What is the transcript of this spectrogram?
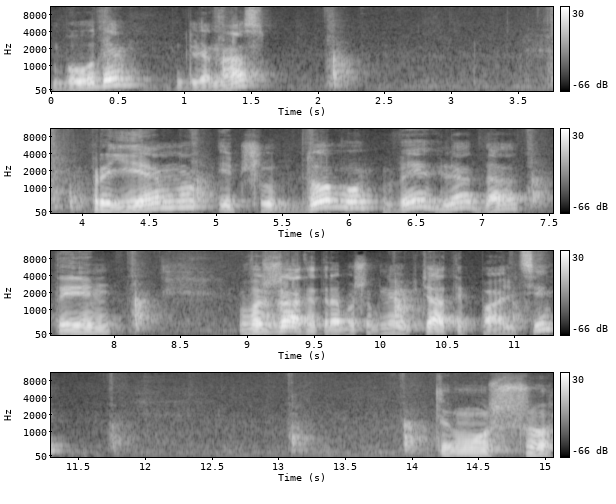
буде для нас приємно і чудово виглядати. Вважати треба, щоб не обтяти пальці. Тому що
